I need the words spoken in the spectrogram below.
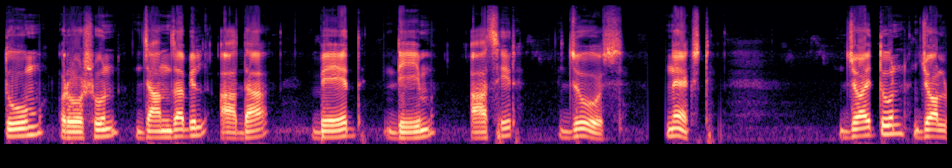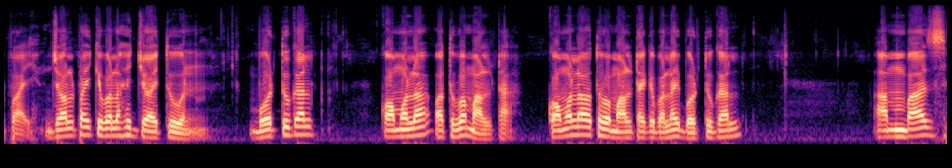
তুম, রসুন, জাঞ্জাবিল, আদা, বেদ, ডিম আসির জুস। নেক্সট। জয়তুন, জলপাই। জলপাইকে বলা হয় জয়তুন। পর্তুগাল, কমলা অথবা মাল্টা। কমলা অথবা মাল্টাকে বলা হয় পর্তুগাল। আম্বাজ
